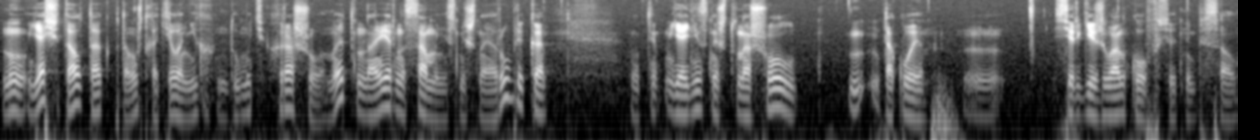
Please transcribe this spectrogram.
Ну, я считал так, потому что хотел о них думать хорошо. Но это, наверное, самая не смешная рубрика. Вот я единственное, что нашел такое. Сергей Живанков все это написал.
